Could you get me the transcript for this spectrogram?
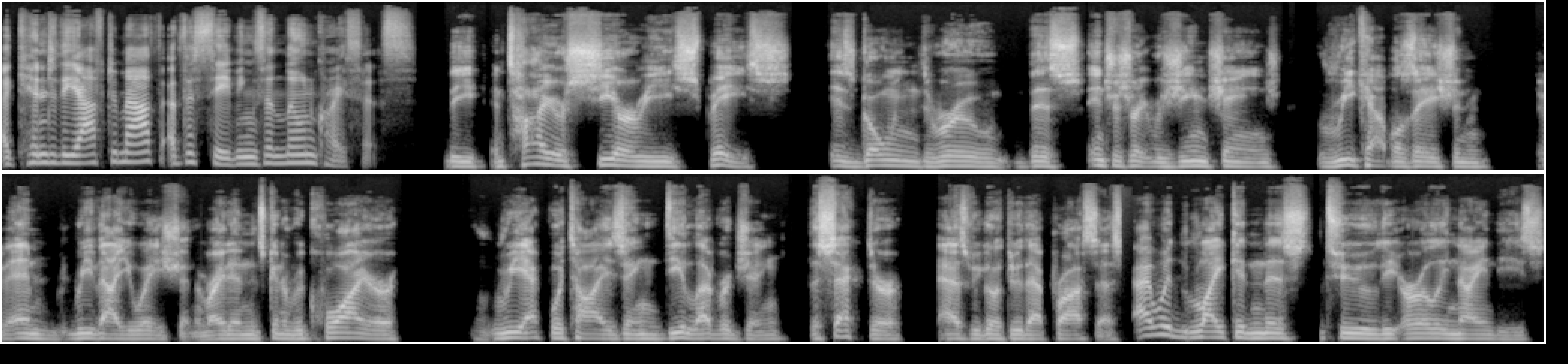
akin to the aftermath of the savings and loan crisis. The entire CRE space is going through this interest rate regime change, recapitalization, and revaluation, right? And it's going to require re-equitizing, deleveraging the sector as we go through that process. I would liken this to the early 90s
